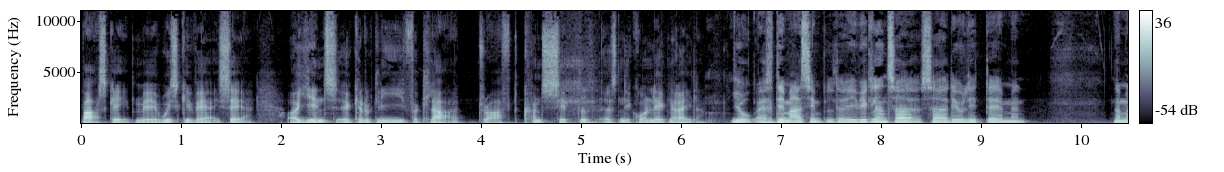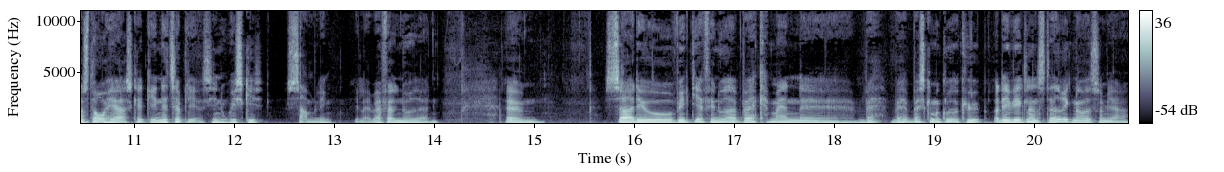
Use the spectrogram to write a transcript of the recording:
barskab med whisky hver især. Og Jens, øh, kan du ikke lige forklare draft-konceptet, altså de grundlæggende regler? Jo, altså det er meget simpelt. I virkeligheden så, så er det jo lidt, øh, man, når man står her og skal genetablere sin whisky-samling, eller i hvert fald noget af den, øhm, så er det jo vigtigt at finde ud af, hvad kan man, øh, hvad, hvad, hvad skal man gå ud og købe? Og det er virkelig stadigvæk noget, som jeg,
